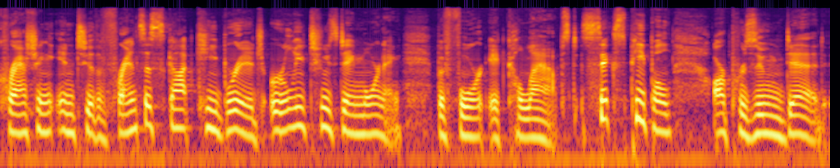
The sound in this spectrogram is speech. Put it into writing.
crashing into the Francis Scott Key Bridge early Tuesday morning before it collapsed. Six people are presumed dead.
